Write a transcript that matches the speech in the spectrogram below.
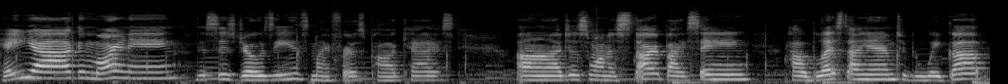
Hey y'all, good morning. This is Josie. It's my first podcast. Uh, I just want to start by saying how blessed I am to wake up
